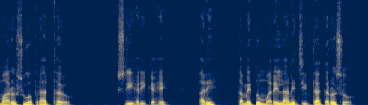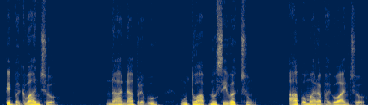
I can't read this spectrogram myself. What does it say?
મારો શું અપરાધ થયો? શ્રીહરિ કહે, અરે, તમે તો મરેલાને જીવતા કરો છો, તે ભગવાન છો. ના ના, પ્રભુ, હું તો આપનો સેવક છું. આપ અમારા ભગવાન છો.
